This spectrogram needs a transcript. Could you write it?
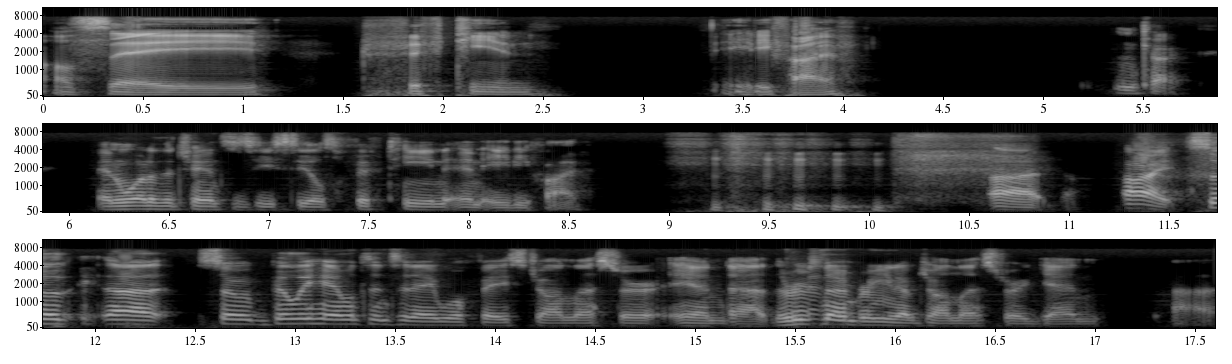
I'll say 15 85. Okay. And what are the chances he steals 15 and 85? Uh, all right. So, uh, so Billy Hamilton today will face Jon Lester, and uh, the reason I'm bringing up Jon Lester again, uh,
